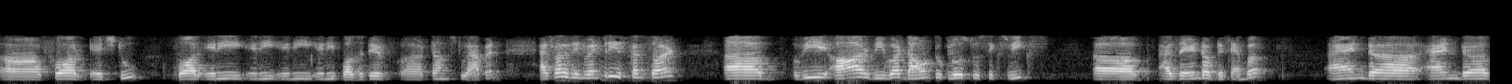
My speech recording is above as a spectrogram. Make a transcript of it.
uh, for H2 for any any any any positive uh, turns to happen. As far as inventory is concerned, uh, we are we were down to close to six weeks uh, at the end of December, and uh, and uh,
